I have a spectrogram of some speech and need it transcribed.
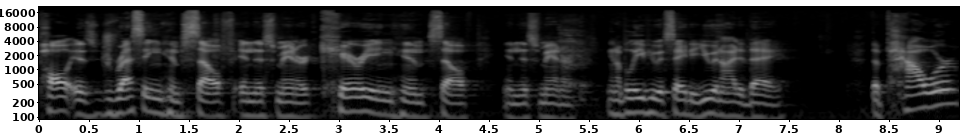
Paul is dressing himself in this manner, carrying himself in this manner. And I believe he would say to you and I today, the power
